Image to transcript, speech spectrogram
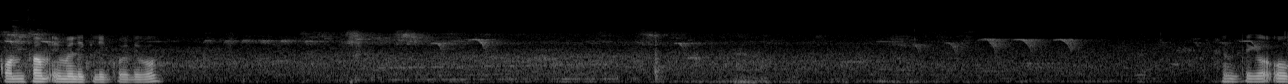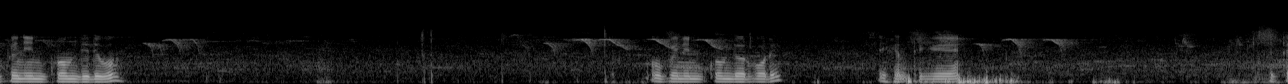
কনফার্ম ইমেলে ক্লিক করে দেব। এখান থেকে ওপেন ইন ক্রোম দিয়ে দেবো। ওপেন ইন ক্রোম দেওয়ার পরে এখান থেকে একটা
